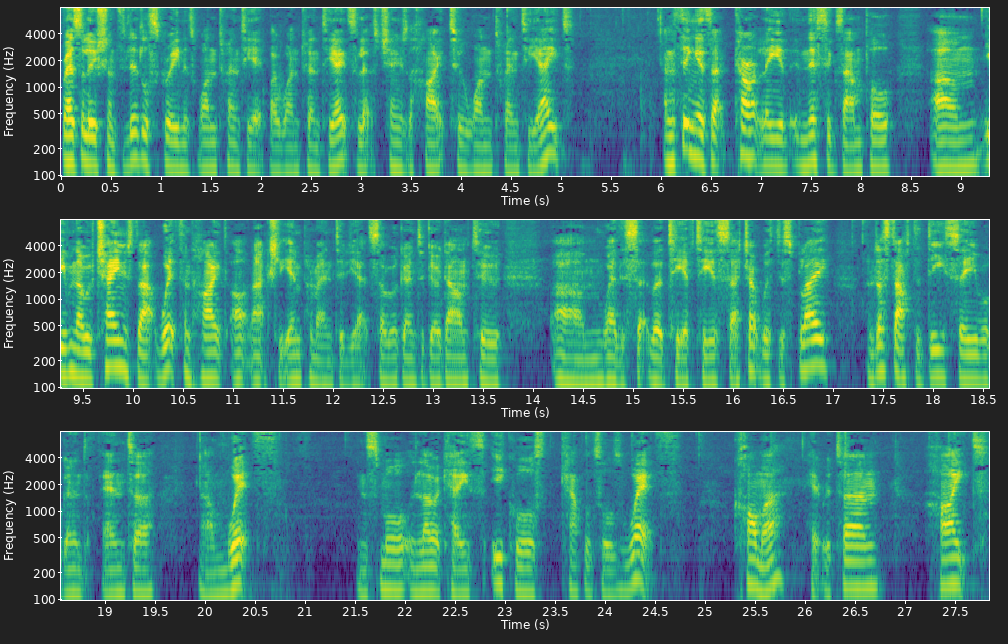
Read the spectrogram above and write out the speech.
resolution of the little screen is 128 by 128, so let's change the height to 128. And the thing is that currently in this example, um, even though we've changed that, width and height aren't actually implemented yet. So we're going to go down to um, where the, the TFT is set up with display, and just after DC, we're going to enter um, width in small, in lowercase, equals capitals width, comma, hit return, height,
